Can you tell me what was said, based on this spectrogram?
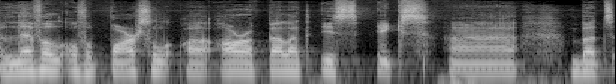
level of a parcel or a pallet is X," but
